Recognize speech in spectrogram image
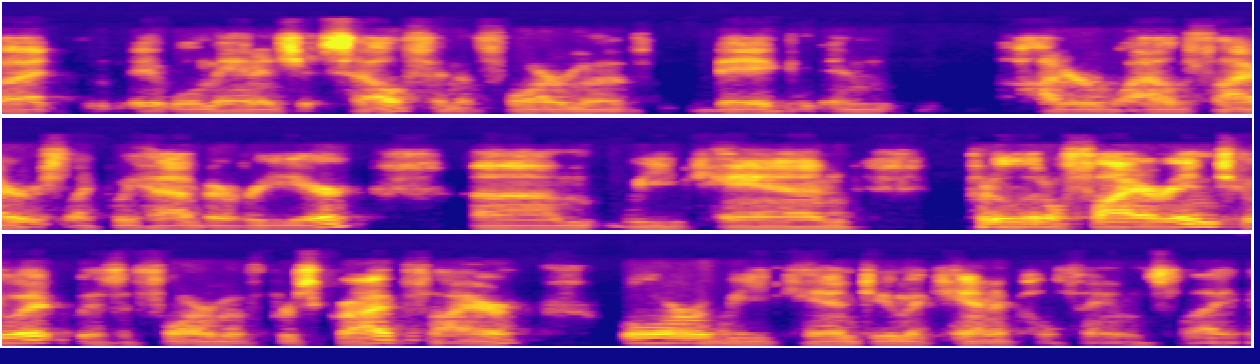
but it will manage itself in the form of big and hotter wildfires like we have every year. Um, we can put a little fire into it with a form of prescribed fire, or we can do mechanical things like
